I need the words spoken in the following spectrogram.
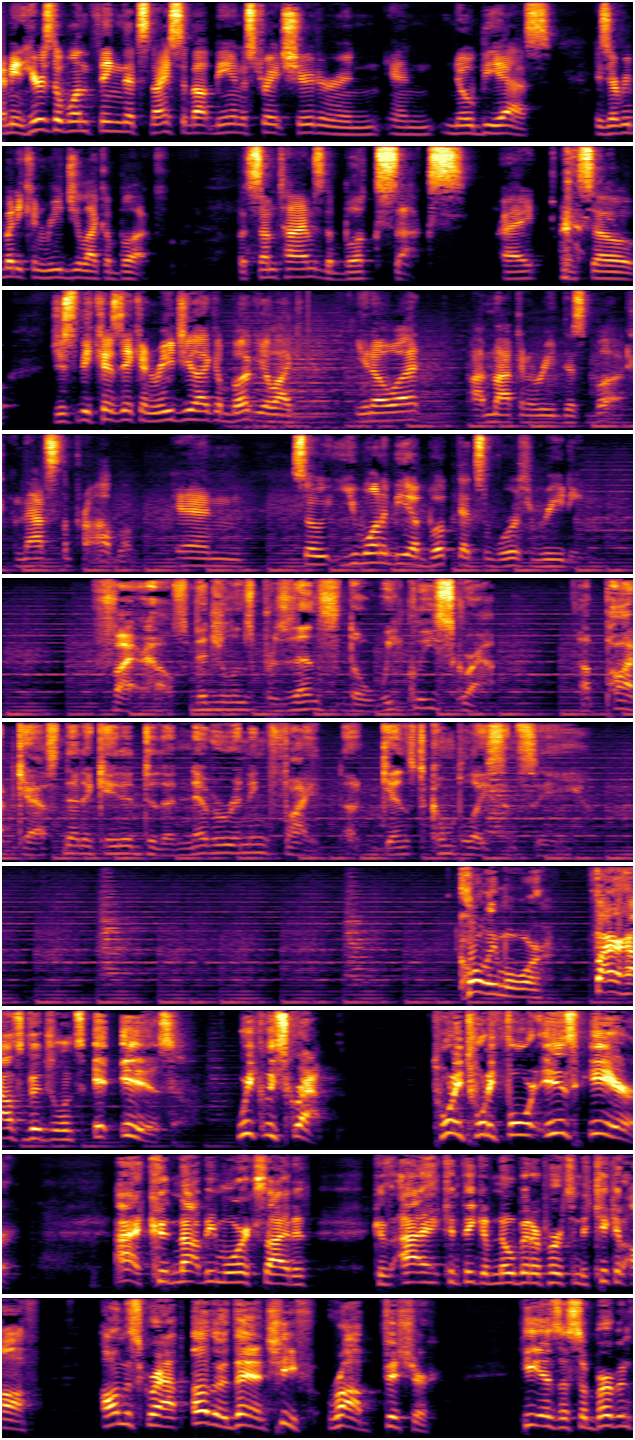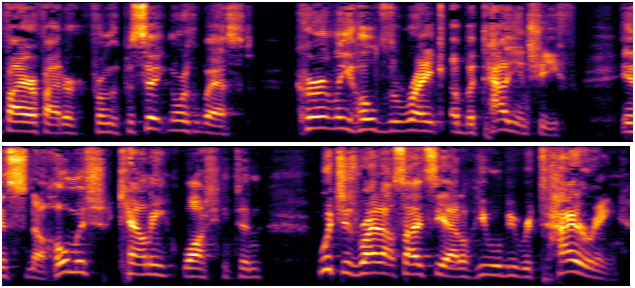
I mean, here's the one thing that's nice about being a straight shooter and and no BS is everybody can read you like a book, but sometimes the book sucks, right? And so just because they can read you like a book, you're like, you know what? I'm not going to read this book, and that's the problem. And so you want to be a book that's worth reading. Firehouse Vigilance presents the Weekly Scrap, a podcast dedicated to the never ending fight against complacency. Corley Moore, Firehouse Vigilance. It is Weekly Scrap. 2024 is here. I could not be more excited because I can think of no better person to kick it off on the scrap other than Chief Rob Fisher. He is a suburban firefighter from the Pacific Northwest, currently holds the rank of battalion chief in Snohomish County, Washington, which is right outside Seattle. He will be retiring,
